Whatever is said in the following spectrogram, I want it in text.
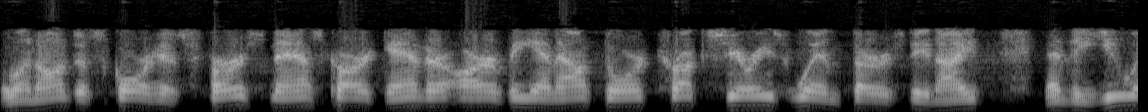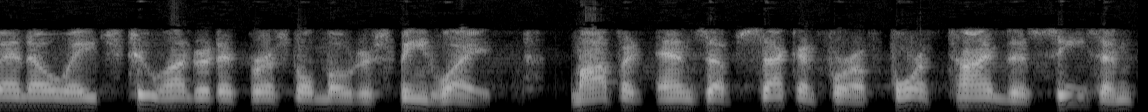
and went on to score his first NASCAR Gander RV and Outdoor Truck Series win Thursday night at the UNOH 200 at Bristol Motor Speedway. Moffitt ends up second for a fourth time this season.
